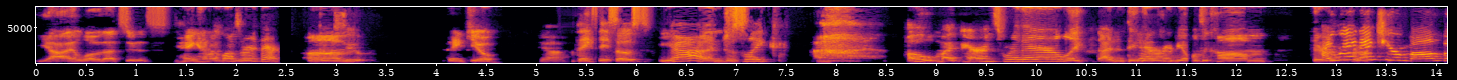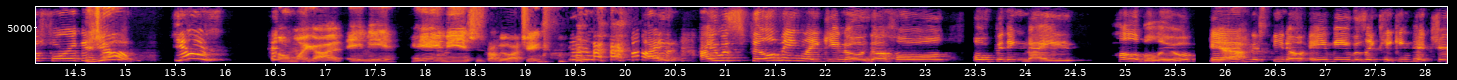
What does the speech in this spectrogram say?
Yeah i love that suit. It's hanging in my closet right there. Um thank you. Yeah. thanks asos. Yeah and just like oh my parents were there like i didn't think they were going to be able to come they I ran into your mom before the Did show. you? Yes. oh my god amy hey amy she's probably watching I I was filming like you know the whole opening night hullabaloo. And, Yeah. you know, Amy was like taking pictures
